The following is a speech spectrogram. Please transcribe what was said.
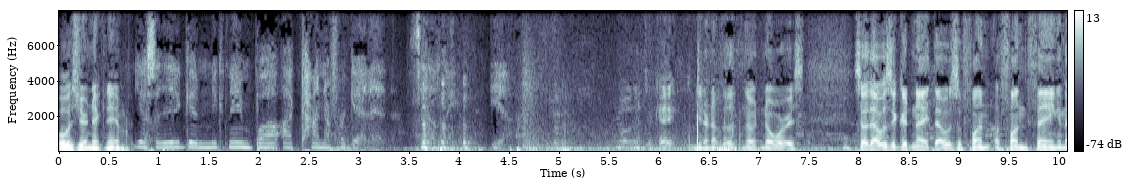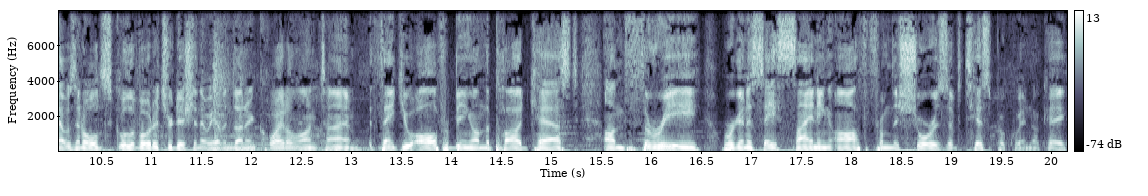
What was your nickname? Yes, I did get a nickname, but I kind of forget it. Sadly, yeah. Oh, that's okay. You don't have those. No, no worries. So that was a good night. That was a fun, a fun thing, and that was an old school of Oda tradition that we haven't done in quite a long time. Thank you all for being on the podcast. On three, we're going to say signing off from the shores of Tispaquin. Okay,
